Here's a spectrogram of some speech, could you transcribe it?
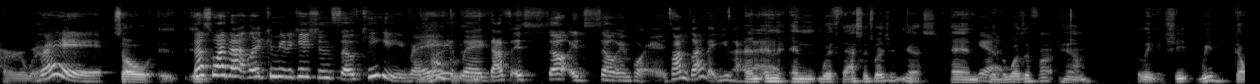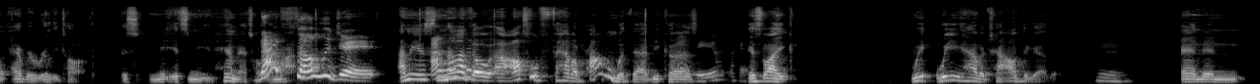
her or whatever. right So it, it- that's why that like communication's so key right Exactly. like that's it's so it's so important so i'm glad that you have and that. and and with that situation, yes. And Yeah. if it wasn't for him, believe me, she we don't ever really talk. It's me, it's me and him that talk. That's so legit I mean, it's I not though. I also have a problem with that oh, because you? okay it's like we we have a child together, Hmm. And then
